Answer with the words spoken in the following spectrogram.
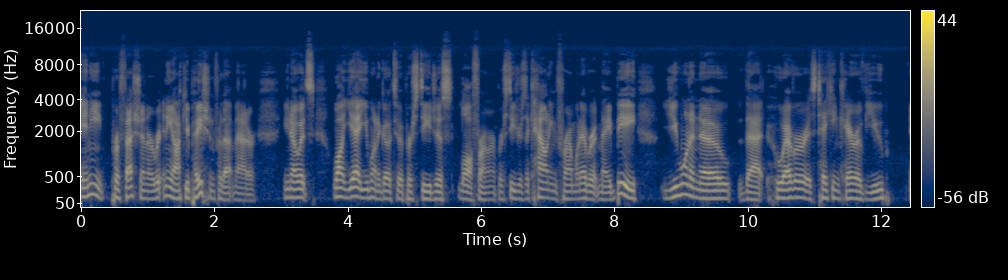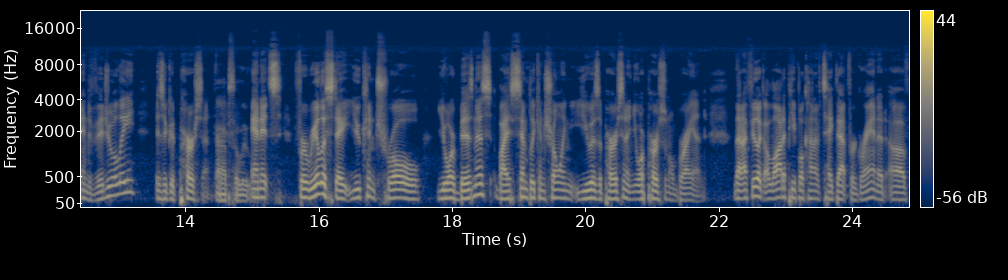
any profession or any occupation for that matter. You know, it's well, yeah, you want to go to a prestigious law firm or a prestigious accounting firm, whatever it may be. You want to know that whoever is taking care of you individually is a good person. Absolutely. And it's for real estate, you control your business by simply controlling you as a person and your personal brand. That I feel like a lot of people kind of take that for granted of,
